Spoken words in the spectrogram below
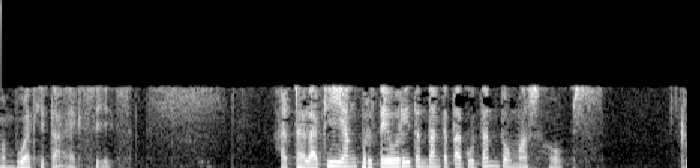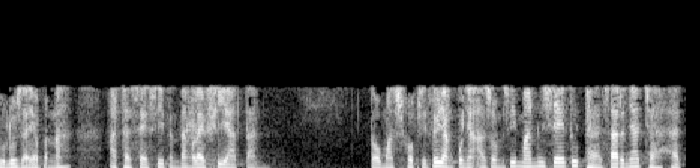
Membuat kita eksis. Ada lagi yang berteori tentang ketakutan Thomas Hobbes. Dulu saya pernah ada sesi tentang Leviathan. Thomas Hobbes itu yang punya asumsi manusia itu dasarnya jahat.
